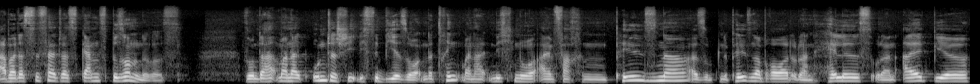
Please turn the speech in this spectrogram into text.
aber das ist halt was ganz Besonderes. So, und da hat man halt unterschiedlichste Biersorten. Da trinkt man halt nicht nur einfach einen Pilsner, also eine Pilsner Brauart oder ein helles oder ein Altbier,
